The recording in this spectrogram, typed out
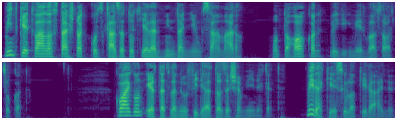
Mindkét választás nagy kockázatot jelent mindannyiunk számára, mondta halkan, végigmérve az arcokat. qui értetlenül figyelte az eseményeket. Mire készül a királynő?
